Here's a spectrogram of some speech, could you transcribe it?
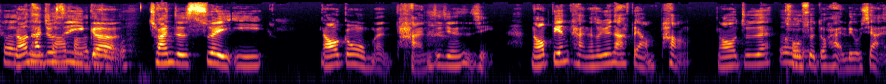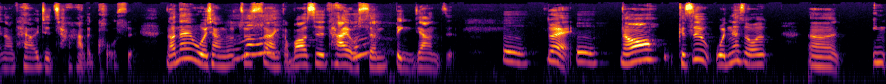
然后他就是一个穿着睡衣，然后跟我们谈这件事情，然后边谈的时候，因为他非常胖，然后就是口水都还流下来，然后他要一直擦他的口水，然后但是我想说，就算搞不好是他有生病这样子，嗯，对，嗯，然后可是我那时候，嗯，因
